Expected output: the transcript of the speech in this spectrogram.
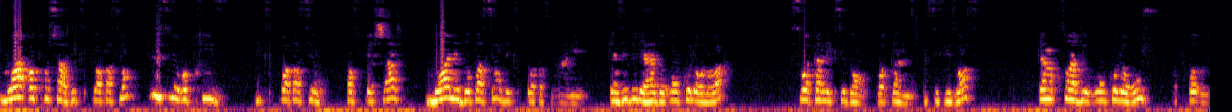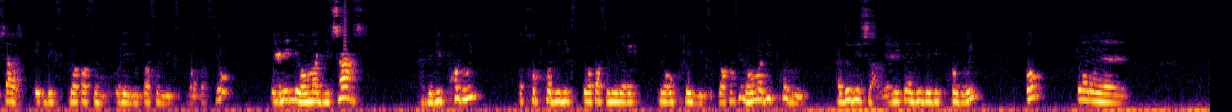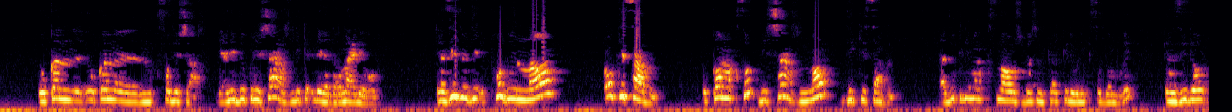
moins autres charges d'exploitation plus les reprises d'exploitation transfert charge moins les dotations d'exploitation يعني كنزيدو لي هادو en couleur noire soit كان l'excédent soit كان insuffisance كنقصو هادو en couleur rouge autres charges d'exploitation ou les dotations d'exploitation يعني اللي هما دي charges هادو دي produits votre produit d'exploitation les reprises d'exploitation هما دي برودوي هادو دي شارج يعني كنزيدو دي برودوي او كان وكان وكان نقصو دي شارج يعني دوك لي شارج اللي هضرنا عليهم كنزيدو دي برودوي نون اوكيسابل وكان نقصو دي شارج نون ديكيسابل هادوك اللي ما نقصناهمش باش نكالكوليو لي كسو بغي كنزيدو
